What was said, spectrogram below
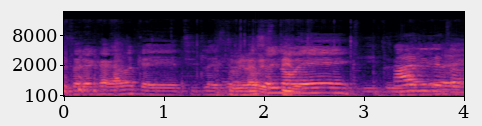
Estaría cagado que Citlali estuviera Yo soy Noé. Ah, dice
